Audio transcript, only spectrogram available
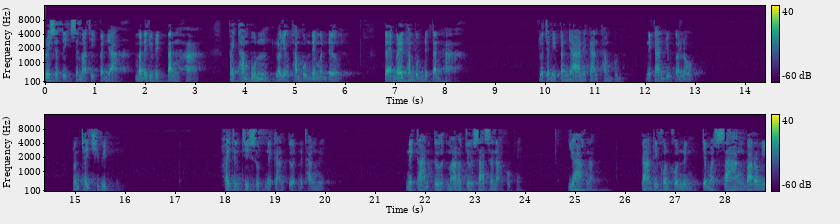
ด้วยสติสมาธิปัญญา ไม่ได้อยู่ด้วยตัณหา ไปทำบุญเรายังทำบุญได้เหมือนเดิม แต่ไม่ได้ทำบุญด้วยตัณหา เราจะมีปัญญาในการทำบุญในการอยู่กับโลก นั้นใช้ชีวิต ให้ถึงที่สุดในการเกิดในครั้งนี้ ในการเกิดมาแล้วเจอศาสนาพวกนี้ยากนะการที่คนคนหนึ่งจะมาสร้างบารมี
